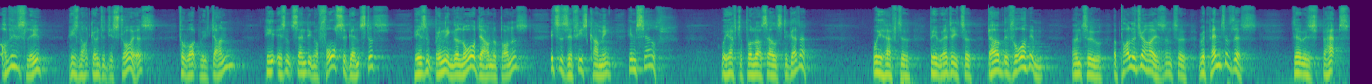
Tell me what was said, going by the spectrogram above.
obviously, he's not going to destroy us for what we've done. He isn't sending a force against us. He isn't bringing the law down upon us. It's as if he's coming himself. We have to pull ourselves together. We have to be ready to bow before him and to apologize and to repent of this there is perhaps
